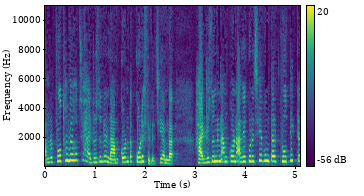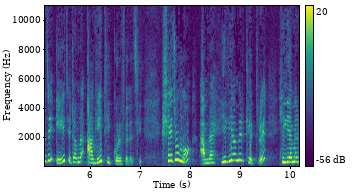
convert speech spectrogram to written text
আমরা প্রথমে হচ্ছে হাইড্রোজেনের নামকরণটা করে ফেলেছি। আমরা হাইড্রোজেনের নামকরণ আগে করেছি এবং তার প্রতীকটা যে এইচ এটা আমরা আগেই ঠিক করে ফেলেছি। সেজন্য আমরা হিলিয়ামের ক্ষেত্রে, হিলিয়ামের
